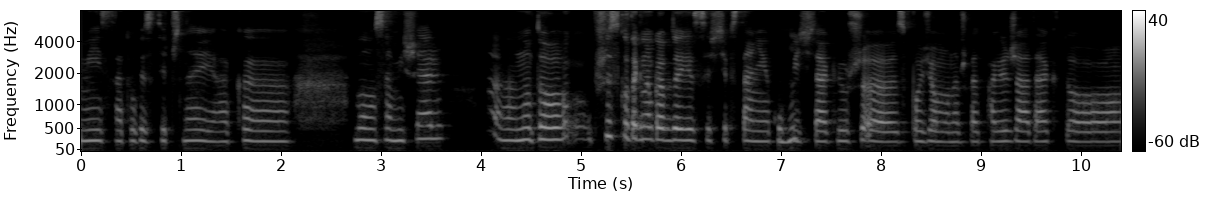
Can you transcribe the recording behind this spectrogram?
miejsca turystyczne jak e, Mont Saint-Michel, no to wszystko tak naprawdę jesteście w stanie mhm. kupić tak już e, z poziomu na przykład Paryża, tak, do,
